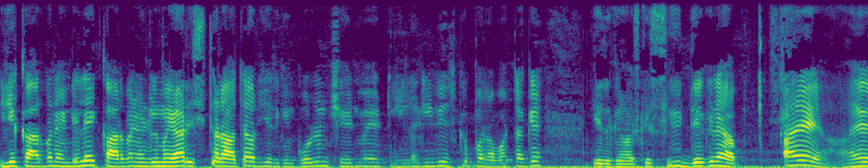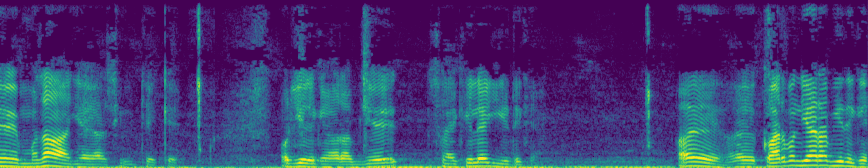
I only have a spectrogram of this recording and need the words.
ये कार्बन हैंडल है कार्बन हैंडल में यार इसी तरह आता है। और ये देखें गोल्डन शेड में टी लगी हुई है, इसके ऊपर रबर तक है। ये देखें उसकी सीट देख रहे हैं आप। आए हाय मज़ा आ गया यार सीट देख के। और ये देखें यार आप ये साइकिल है, ये देखें। हाय कार्बन यार आप ये देखें।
